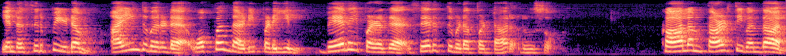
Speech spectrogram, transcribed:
என்ற சிற்பியிடம் ஐந்து வருட ஒப்பந்த அடிப்படையில் வேலை பழக சேர்த்து விடப்பட்டார் ரூசோ. காலம் தாழ்த்தி வந்தால்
